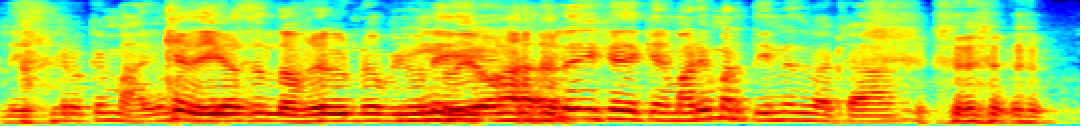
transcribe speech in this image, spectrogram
Le dije, creo que Mario. Que digas el nombre de un amigo le, tuyo. dije, ah. le dije de que Mario Martínez, güey, acá.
